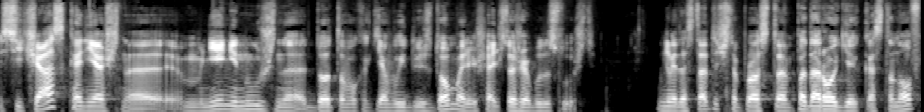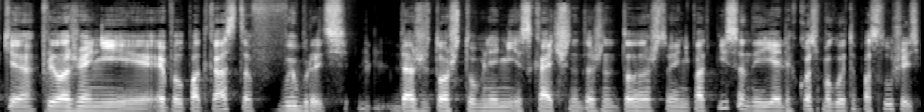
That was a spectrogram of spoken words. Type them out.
Сейчас, конечно, мне не нужно до того, как я выйду из дома, решать, что же я буду слушать слушать. Мне достаточно просто по дороге к остановке в приложении Apple подкастов выбрать даже то, что у меня не скачано, даже то, что я не подписан, и я легко смогу это послушать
